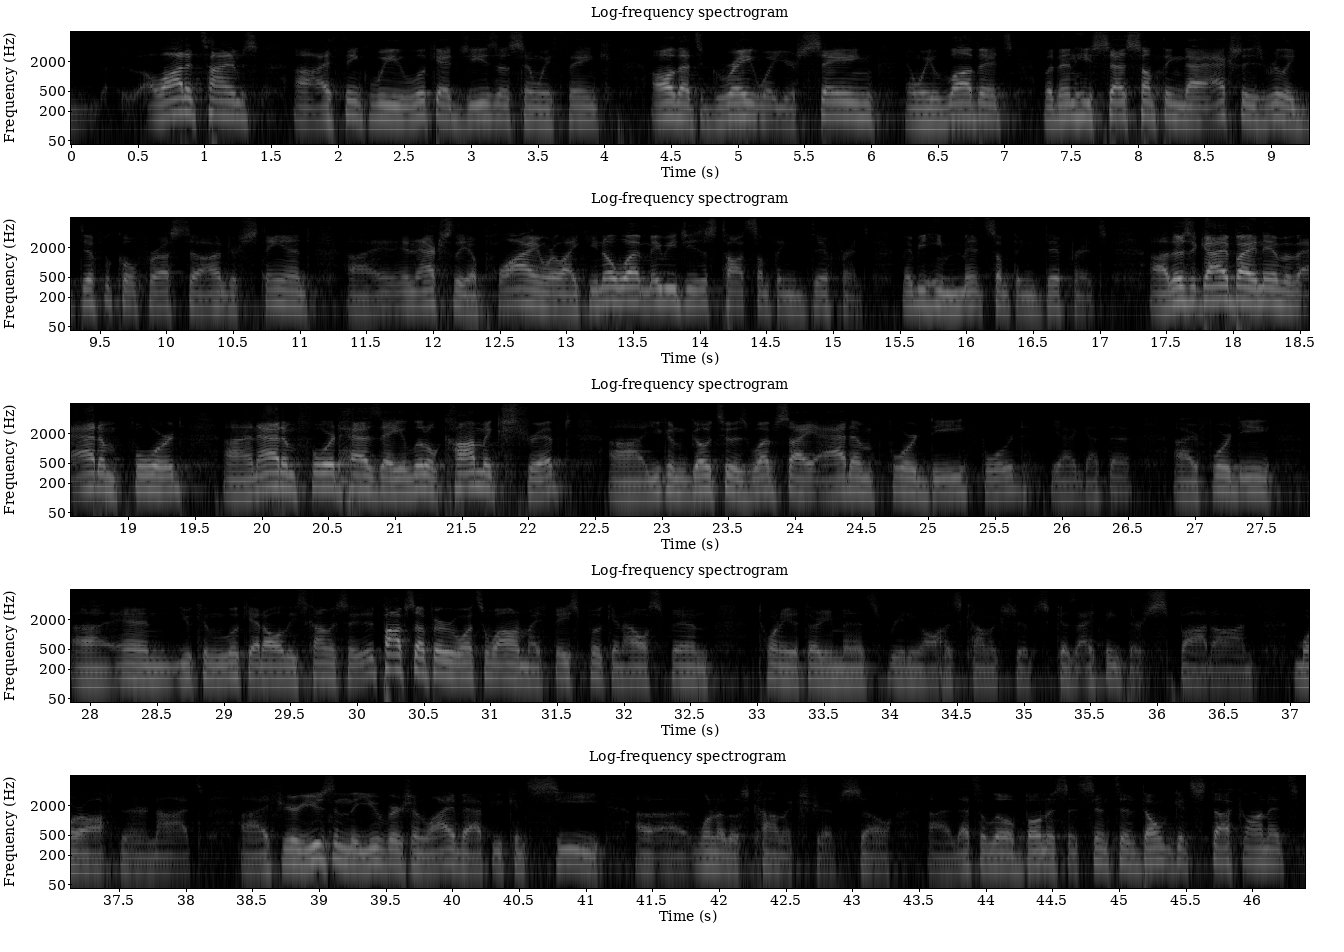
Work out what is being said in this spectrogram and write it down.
a lot of times, uh, I think we look at Jesus and we think, oh, that's great what you're saying, and we love it. But then he says something that actually is really difficult for us to understand uh, and, and, actually apply. And we're like, you know what? Maybe Jesus taught something different. Maybe he meant something different. Uh, there's a guy by the name of Adam Ford, uh, and Adam Ford has a little comic strip. Uh, you can go to his website, Adam4D. Ford, yeah, I got that. All right, 4D, uh, and you can look at all these comics. It pops up every once in a while on my Facebook, and I'll spend 20 to 30 minutes reading all his comic strips because I think they're spot on more often than not. Uh, if you're using the YouVersion Live app, you can see uh, uh one of those comic strips. So uh, that's a little bonus incentive. Don't get stuck on it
